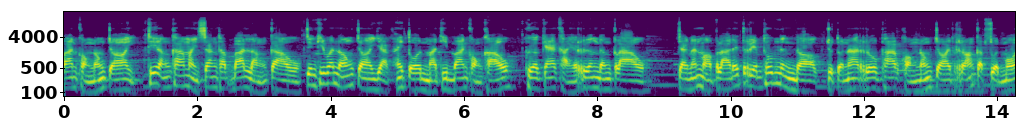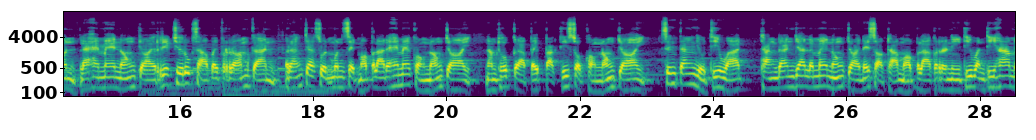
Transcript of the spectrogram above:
บ้านของน้องจอย ที่หลังคาใหม่สร้างทับบ้านหลังเก่า จึงคิดว่าน้องจอยอยากให้ตนมาที่บ้านของเขา เพื่อแก้ไขเรื่องดังกล่าว จากนั้นหมอปลาได้เตรียมทูบหนึ่งดอก จุดต่อหน้ารูปภาพของน้องจอยพร้อมกับสวดมนต์และให้แม่น้องจอยเรียกชื่อลูกสาวไปพร้อมกัน หลังจากสวดมนต์เสร็จหมอปลาได้ให้แม่ของน้องจอยนำทูบกลับไปปักที่ศพของน้องจอย ซึ่งตั้งอยู่ที่วัดทางด้านญาติและแม่น้องจอยได้สอบถามหมอปลากรณีที่วันที่ 5 เม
